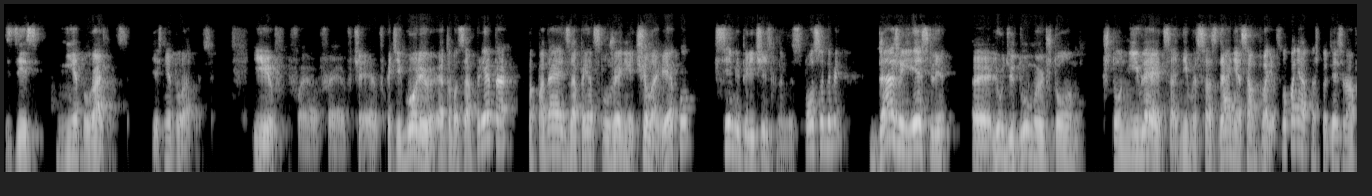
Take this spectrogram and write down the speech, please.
Здесь нету разницы. Здесь нету разницы. И в, в, в, в категорию этого запрета попадает запрет служения человеку всеми перечисленными способами, даже если э, люди думают, что он, что он не является одним из созданий, а сам Творец. Ну, понятно, что здесь Раф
